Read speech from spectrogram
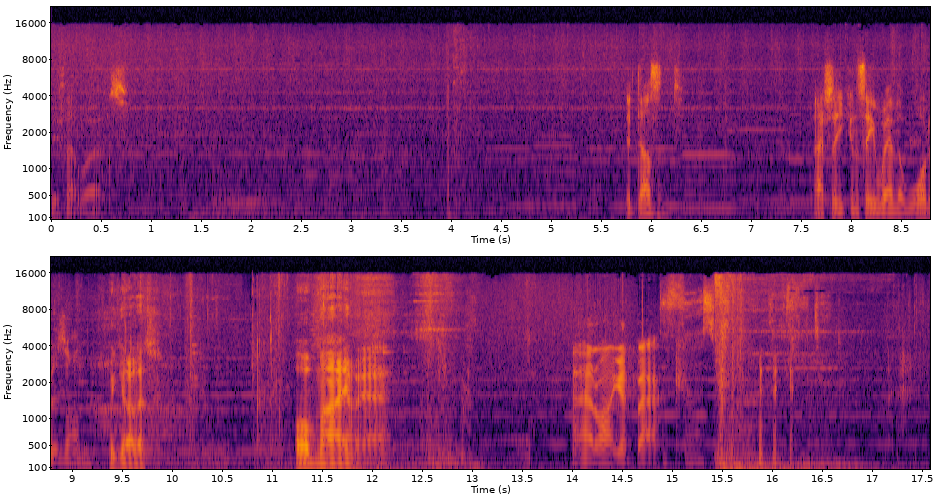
See if that works. It doesn't. Actually, you can see where the water's on. We got it. Oh Oh yeah. Now how do I get back?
